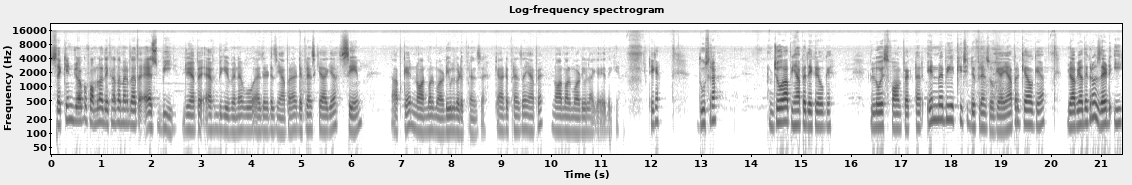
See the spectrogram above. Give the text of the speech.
सेकेंड जो आपको फॉर्मूला देखना था, मैंने बताया था एस बी जो यहाँ पे एफ़ बी गिवन है, वो एज इट इज़ यहाँ पर है। डिफरेंस क्या आ गया? सेम आपके नॉर्मल मॉड्यूल का डिफरेंस है। क्या डिफरेंस है यहाँ पे? नॉर्मल मॉड्यूल आ गया, ये देखिए, ठीक है? दूसरा जो आप यहाँ पे देख रहे होगे लोएस्ट फॉर्म फैक्टर इनमें भी एक ही चीज़ डिफरेंस हो गया यहाँ पर क्या हो गया जो आप यहाँ देख रहे हो जेड ई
